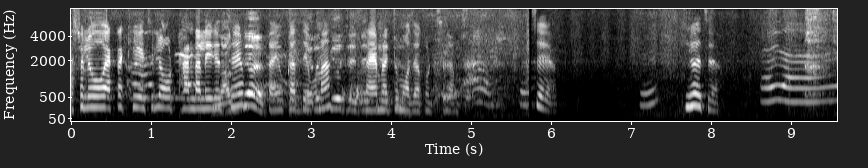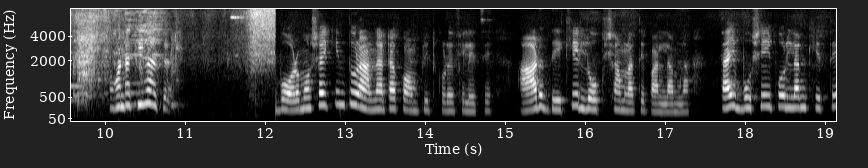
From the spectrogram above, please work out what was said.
আসলে ও একটা খেয়েছিল ওর ঠান্ডা লেগেছে তাই ওকে দেবো না তাই আমরা একটু মজা করছিলাম? কি হয়েছে? ওখানটা কি হয়েছে? বড়মশাই কিন্তু রান্নাটা কমপ্লিট করে ফেলেছে আর দেখে লোভ সামলাতে পারলাম না। তাই বসেই পড়লাম খেতে।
